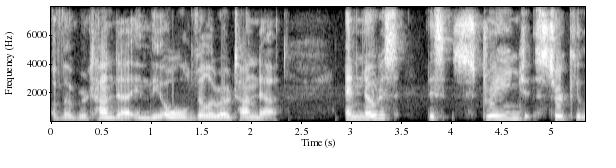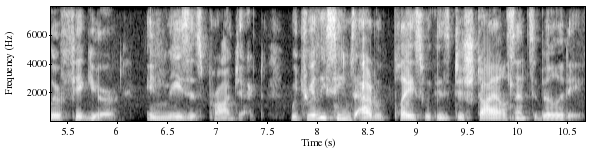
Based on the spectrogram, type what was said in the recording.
of the rotunda in the old Villa Rotunda, and notice this strange circular figure in Mies's project, which really seems out of place with his De Stijl sensibility.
